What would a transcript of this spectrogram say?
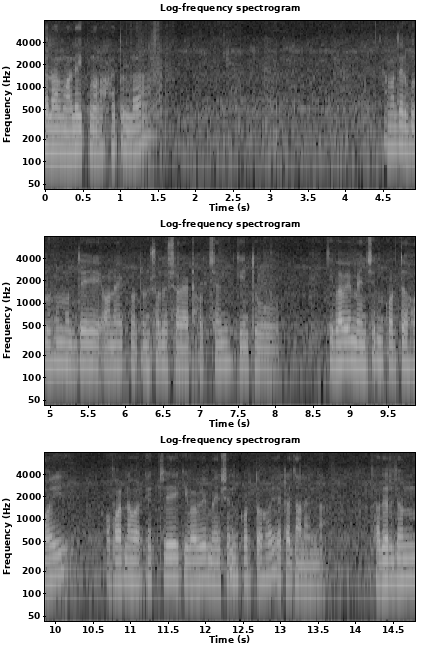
আসসালামু আলাইকুম রহমতুল্লাহ। আমাদের গ্রুপের মধ্যে অনেক নতুন সদস্যরা অ্যাড হচ্ছেন, কিন্তু কীভাবে মেনশন করতে হয় অফার নেওয়ার ক্ষেত্রে কীভাবে মেনশন করতে হয়, এটা জানেন না। তাদের জন্য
